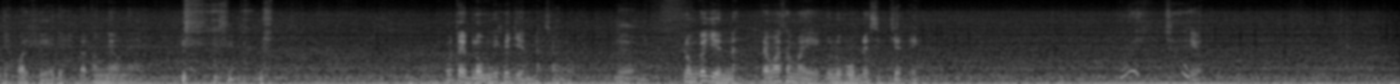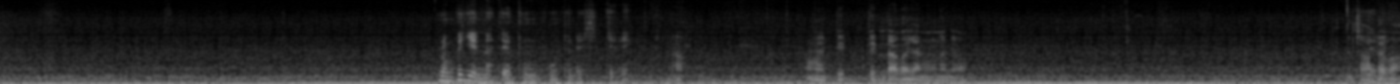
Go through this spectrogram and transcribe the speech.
อย่าปล่อยเคดิเราต้องแน่วแน่โอ้แต่ลมนี่ก็เย็นนะช่างลมเย็นลมก็เย็นนะ แต่ว่าทำไมอุณหภูมิได้สิบเจ็ดเองเฮ้ยใช่เหรอ ลมก็เย็นนะแต่อุณหภูมิถึงได้สิบเจ็ดเองทำไมปิดปิดแล้วก็ยังนั่นอยู่มันช็อตได้ป่ะ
